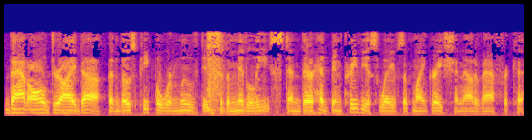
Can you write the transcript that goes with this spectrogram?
that all dried up and those people were moved into the Middle East and there had been previous waves of migration out of Africa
